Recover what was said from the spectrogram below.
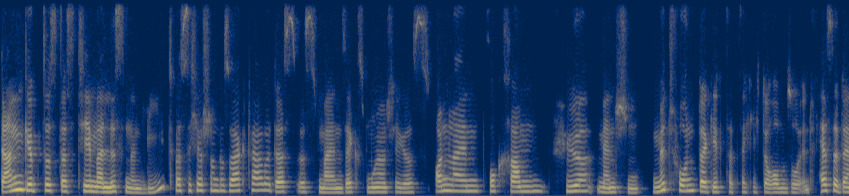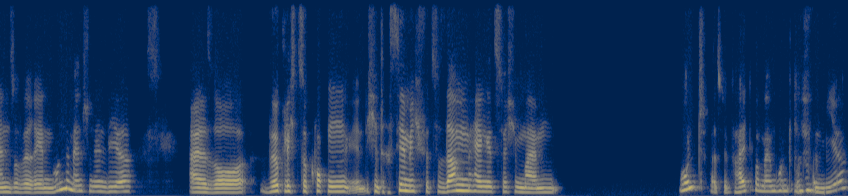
Dann gibt es das Thema Listen and Lead, was ich ja schon gesagt habe. Das ist mein sechsmonatiges Online-Programm für Menschen mit Hund. Da geht es tatsächlich darum, so entfesse deinen souveränen Hundemenschen in dir. Also wirklich zu gucken, ich interessiere mich für Zusammenhänge zwischen meinem Hund, also dem Verhalten von meinem Hund und Mhm. von mir.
